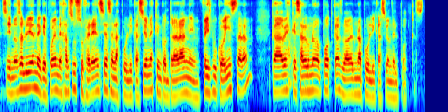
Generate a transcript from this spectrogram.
Sí, no se olviden de que pueden dejar sus sugerencias en las publicaciones que encontrarán en Facebook o Instagram. Cada vez que salga un nuevo podcast va a haber una publicación del podcast.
